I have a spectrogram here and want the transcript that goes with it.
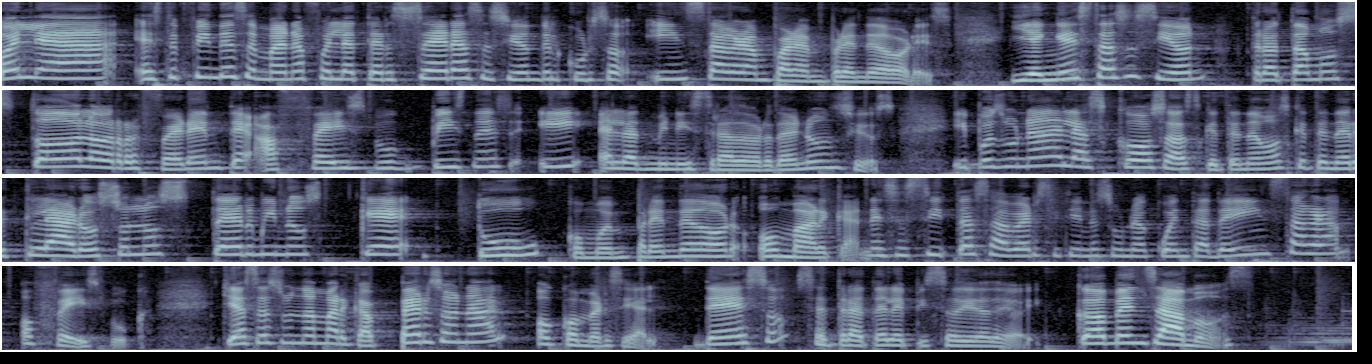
Hola, este fin de semana fue la tercera sesión del curso Instagram para emprendedores y en esta sesión tratamos todo lo referente a Facebook Business y el administrador de anuncios. Y pues una de las cosas que tenemos que tener claro son los términos que tú como emprendedor o marca necesitas saber si tienes una cuenta de Instagram o Facebook, ya seas una marca personal o comercial. De eso se trata el episodio de hoy. ¡Comenzamos!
